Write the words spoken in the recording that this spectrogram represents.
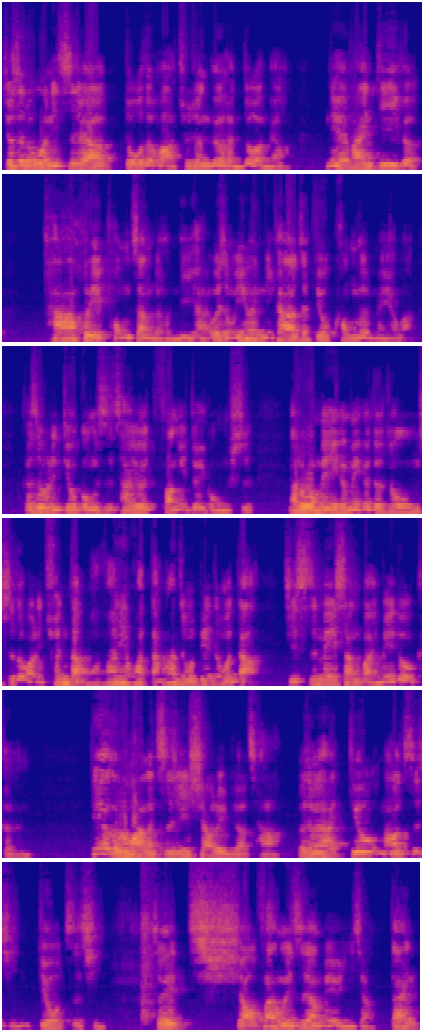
就是如果你资料多的话，储存格很多有没有？你会发现第一个，它会膨胀的很厉害。为什么？因为你看到这丢空的没有嘛？可是如果你丢公式，它就会放一堆公式。那如果每一个每个都丢公式的话，你存档哇，发现哇，档案怎么变这么大？几十枚、上百枚都有可能。第二个的话呢，执行效率比较差。为什么？它丢然后执行，丢执行，所以小范围之下没有影响，但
